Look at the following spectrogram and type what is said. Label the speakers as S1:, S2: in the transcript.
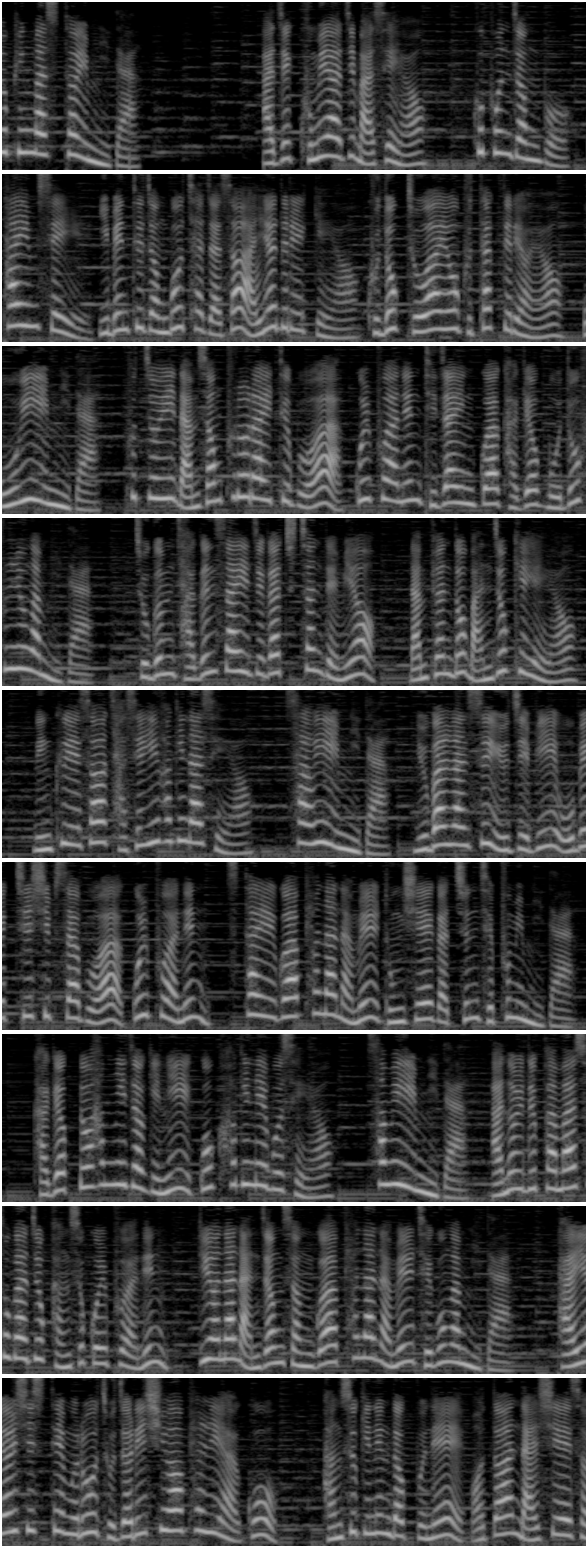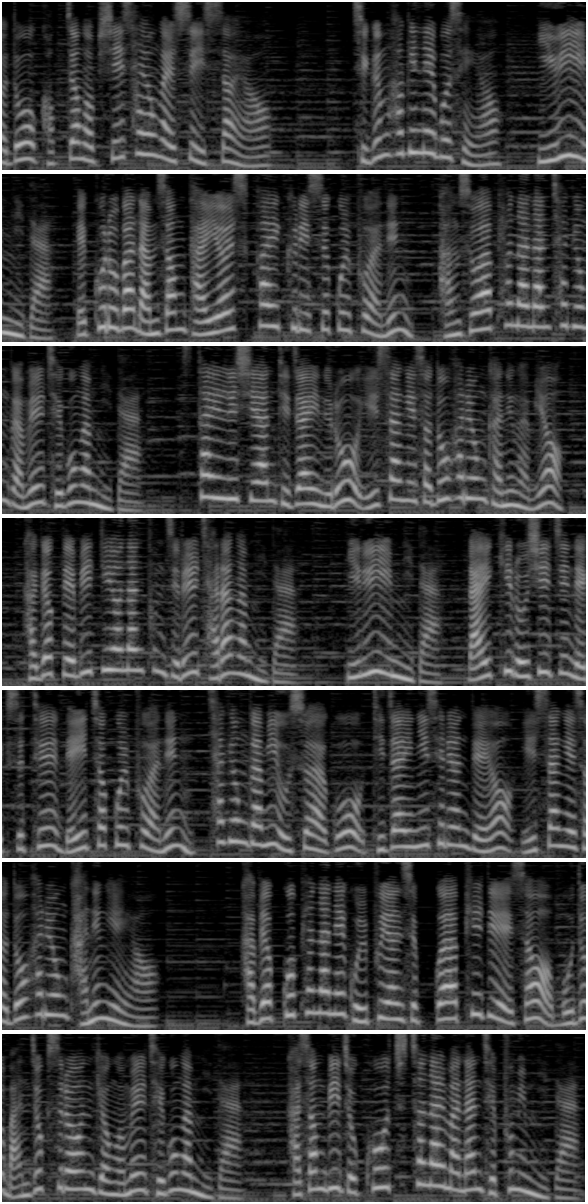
S1: 쇼핑마스터입니다. 아직 구매하지 마세요. 쿠폰 정보, 타임 세일, 이벤트 정보 찾아서 알려드릴게요. 구독, 좋아요 부탁드려요. 5위입니다. 푸조이 남성 프로라이트 보아 골프하는 디자인과 가격 모두 훌륭합니다. 조금 작은 사이즈가 추천되며 남편도 만족해해요. 링크에서 자세히 확인하세요. 4위입니다. 뉴발란스 UGB 574보아 골프하는 스타일과 편안함을 동시에 갖춘 제품입니다. 가격도 합리적이니 꼭 확인해보세요. 3위입니다. 아놀드 파마 소가죽 방수 골프화는 뛰어난 안정성과 편안함을 제공합니다. 다이얼 시스템으로 조절이 쉬워 편리하고 방수 기능 덕분에 어떠한 날씨에서도 걱정 없이 사용할 수 있어요. 지금 확인해보세요. 2위입니다. 에코로바 남성 다이얼 스파이크리스 골프화는 방수와 편안한 착용감을 제공합니다. 스타일리시한 디자인으로 일상에서도 활용 가능하며 가격 대비 뛰어난 품질을 자랑합니다. 1위입니다. 나이키 로시지 넥스트 네이처 골프화는 착용감이 우수하고 디자인이 세련되어 일상에서도 활용 가능해요. 가볍고 편안의 골프 연습과 필드에서 모두 만족스러운 경험을 제공합니다. 가성비 좋고 추천할 만한 제품입니다.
